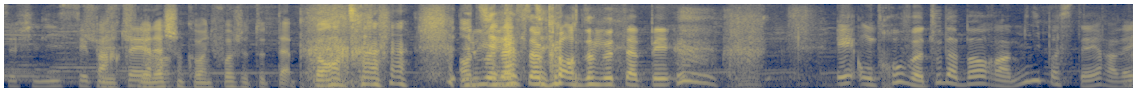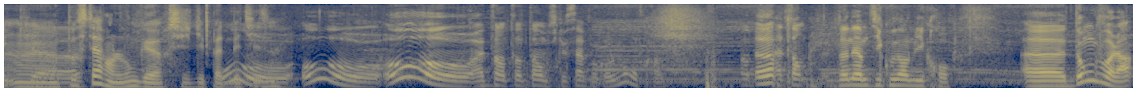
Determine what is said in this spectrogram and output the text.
c'est fini, c'est Tu, par tu terre. la lâches encore une fois, je te tape. Quand en Il direct. menace encore de me taper. Et on trouve tout d'abord un mini poster avec. Un euh, poster en longueur, si je dis pas de oh, bêtises. Oh, oh, attends, attends, attends, parce que ça, faut qu'on le montre. hein. Hop, Hop. Attends, donnez un petit coup dans le micro. Euh, donc voilà,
